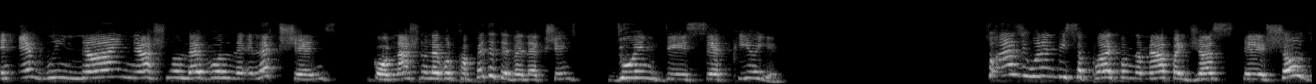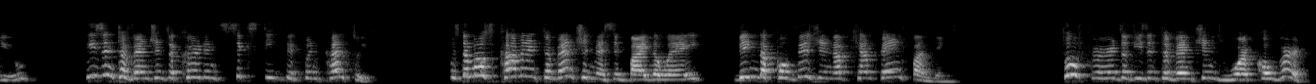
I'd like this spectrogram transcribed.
in every nine national level elections or national level competitive elections during this uh, period. So as you wouldn't be surprised from the map I just uh, showed you, these interventions occurred in 60 different countries. It was the most common intervention method, by the way, being the provision of campaign fundings. Two thirds of these interventions were covert,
